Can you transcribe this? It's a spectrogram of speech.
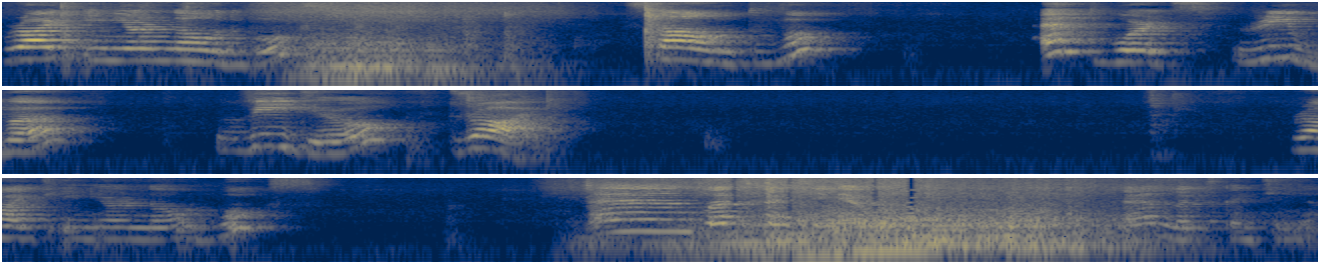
Write in your notebooks sound V and words river, video, drive. Write in your notebooks and let's continue. And let's continue.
